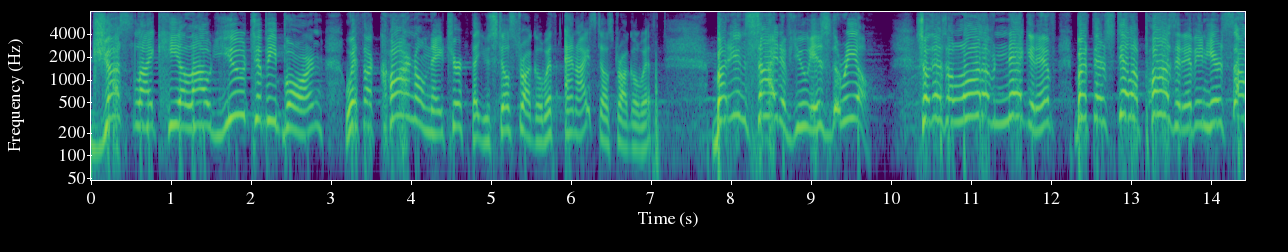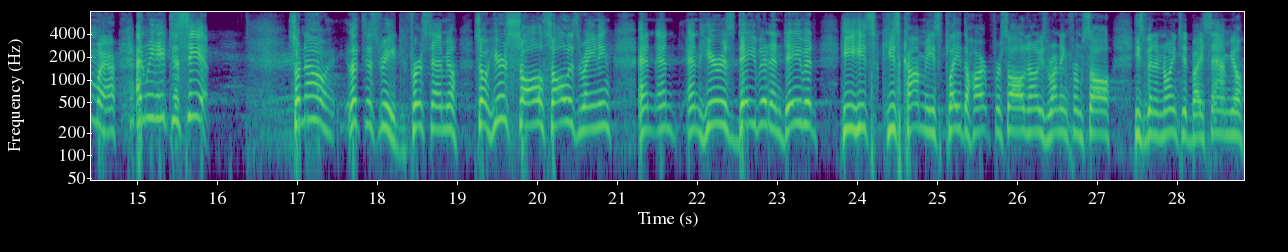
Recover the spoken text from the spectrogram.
just like he allowed you to be born with a carnal nature that you still struggle with, and I still struggle with. But inside of you is the real. So there's a lot of negative, but there's still a positive in here somewhere, and we need to see it. So now let's just read 1 Samuel. So here's Saul. Saul is reigning, and and and here is David. And David, he, he's he's come. He's played the harp for Saul. Now he's running from Saul. He's been anointed by Samuel.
